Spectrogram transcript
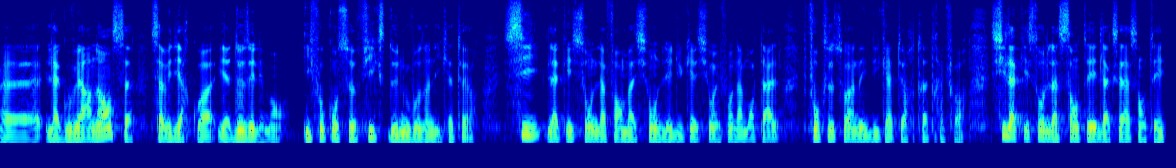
Euh, la gouvernance, ça veut dire quoi? Il y a deux éléments. Il faut qu'on se fixe de nouveaux indicateurs. Si la question de la formation, de l'éducation est fondamentale, il faut que ce soit un indicateur très très fort. Si la question de la santé, de l'accès à la santé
